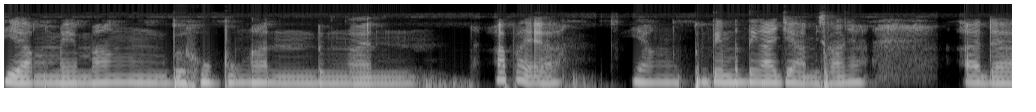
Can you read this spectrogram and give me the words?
yang memang berhubungan dengan apa ya, yang penting-penting aja. Misalnya ada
